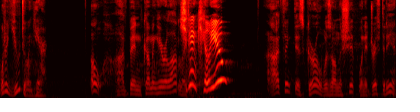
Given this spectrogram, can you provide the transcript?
What are you doing here? Oh, I've been coming here a lot lately. She didn't kill you? I think this girl was on the ship when it drifted in.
